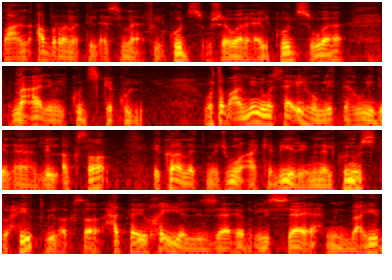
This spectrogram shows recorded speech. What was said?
وعن عبرنة الأسماء في القدس وشوارع القدس ومعالم القدس ككل. وطبعا من وسائلهم للتهويد الآن للأقصى إقامة مجموعة كبيرة من الكنس تحيط بالأقصى حتى يخيل للزائر للسائح من بعيد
